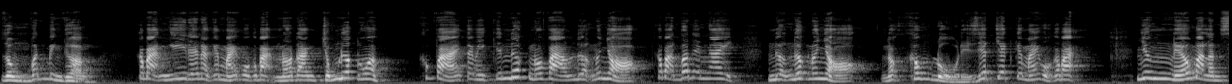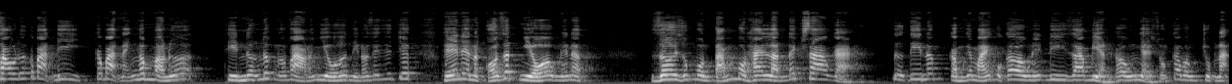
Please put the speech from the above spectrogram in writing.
dùng vẫn bình thường. Các bạn nghĩ đấy là cái máy của các bạn nó đang chống nước đúng không? Không phải, tại vì cái nước nó vào lượng nó nhỏ, các bạn vớt lên ngay. Lượng nước nó nhỏ, nó không đủ để giết chết cái máy của các bạn nhưng nếu mà lần sau nữa các bạn đi các bạn lại ngâm vào nữa thì lượng nước nó vào nó nhiều hơn thì nó sẽ giết chết. Thế nên là có rất nhiều ông đấy là rơi xuống bồn tắm một hai lần đách sao cả. Tự tin lắm cầm cái máy của các ông ấy đi ra biển các ông nhảy xuống các ông chụp nặng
